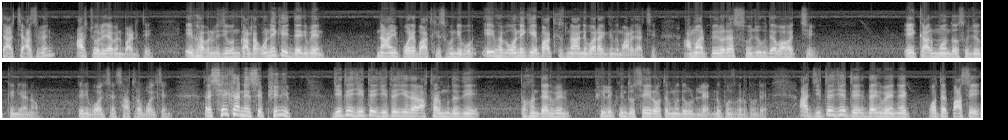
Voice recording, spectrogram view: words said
চার্চে আসবেন আর চলে যাবেন বাড়িতে। এইভাবে আপনার জীবনকালটা অনেকেই দেখবেন না, আমি পরে বাদ কিছু নেব। এইভাবে অনেকে বাদ কিছু না নেবার আগে কিন্তু মারা যাচ্ছে। আমার প্রিয়রা সুযোগ দেওয়া হচ্ছে। এই কার মন্দ সুযোগকে নিয়ে নাও। তিনি বলছেন, শাস্ত্র বলছেন। তাই সেখানে সে ফিলিপ যেতে যেতে যেতে যেতে রাস্তার মধ্যে দিয়ে তখন দেখবেন ফিলিপ কিন্তু সেই রথের মধ্যে উঠলেন নপুংসক রথের মধ্যে। আর যেতে যেতে দেখবেন এক পথের পাশে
